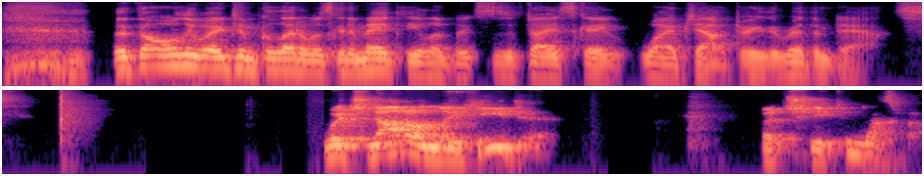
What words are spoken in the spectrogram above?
that the only way Tim Koleto was going to make the Olympics is if Daisuke wiped out during the rhythm dance. Which not only he did, but she did as well.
